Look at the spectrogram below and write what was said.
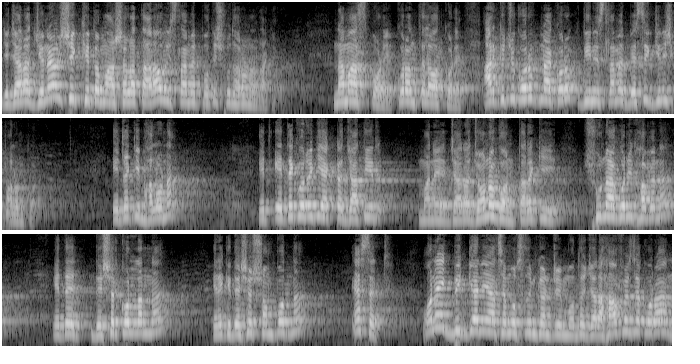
যে যারা জেনারেল শিক্ষিত মার্শাল্লাহ তারাও ইসলামের প্রতি সুধারণা রাখে। নামাজ পড়ে, কোরআন তেলাওয়াত করে। আর কিছু করুক না করুক, দিন ইসলামের বেসিক জিনিস পালন করে। এটা কি ভালো না? এতে করে কি একটা জাতির মানে যারা জনগণ, তারা কি সুনাগরিক হবে না? এতে দেশের কল্যাণ না? এটা কি দেশের সম্পদ না? অ্যাসেট। অনেক বিজ্ঞানী আছে মুসলিম কান্ট্রির মধ্যে যারা হাফেজে কোরআন,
